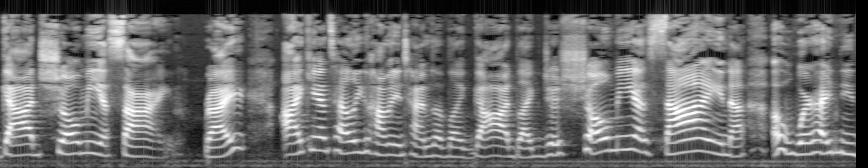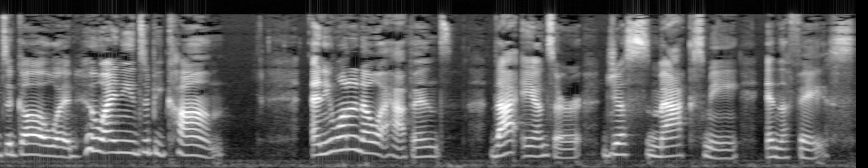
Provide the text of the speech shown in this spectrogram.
God, show me a sign, right? I can't tell you how many times I'm like, God, like, just show me a sign of where I need to go and who I need to become. And you want to know what happens? That answer just smacks me in the face.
